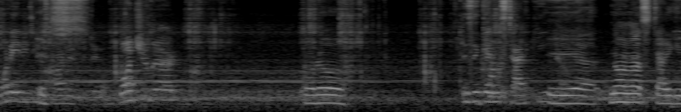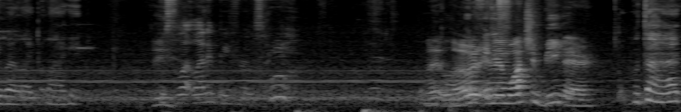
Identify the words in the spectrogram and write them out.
182 is It's- harder to Watch your back. Oh no. Is it getting staticky? Yeah. No, not staticky, but like laggy. Just let, let it be for a second. Let it load and then watch him be there. What the heck?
